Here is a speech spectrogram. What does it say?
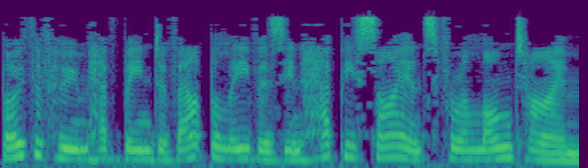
both of whom have been devout believers in Happy Science for a long time.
